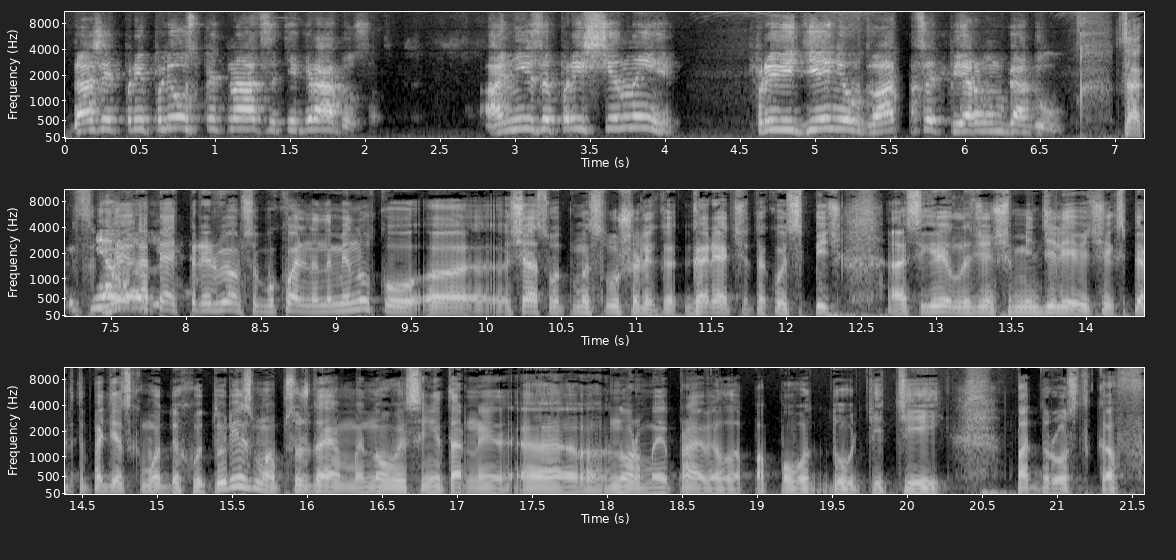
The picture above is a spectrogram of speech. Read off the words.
даже при плюс 15 градусов. Они запрещены проведению в 2021 году. Так, Где мы логика? опять прервемся буквально на минутку. Э, Сейчас вот мы слушали горячий такой спич э, Сергея Владимировича Менделевича, эксперта по детскому отдыху и туризму. Обсуждаем мы новые санитарные э, нормы и правила по поводу детей, подростков,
